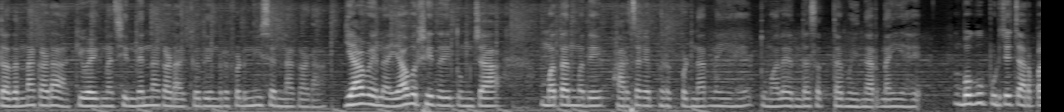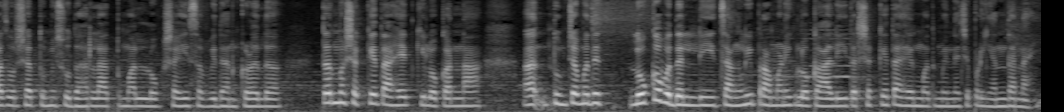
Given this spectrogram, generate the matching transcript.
दादांना काढा किंवा एकनाथ शिंदेंना काढा किंवा देवेंद्र फडणवीस यांना काढा. यावेळेला यावर्षी तरी तुमच्या मतांमध्ये फारसा काही फरक पडणार नाही आहे तुम्हाला यंदा सत्ता मिळणार नाही आहे बघू पुढच्या चार पाच वर्षात तुम्ही सुधारला तुम्हाला लोकशाही संविधान कळलं तर मग शक्यता आहेत की लोकांना तुमच्यामध्ये लोकं बदलली चांगली प्रामाणिक लोकं आली तर शक्यता आहे मत मिळण्याची पण यंदा नाही.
